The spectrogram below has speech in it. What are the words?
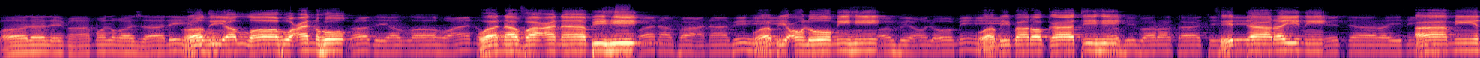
قال الإمام الغزالي رضي الله عنه رضي الله عنه ونفعنا به ونفعنا به وبعلومه وبعلومه وببركاته وببركاته في الدارين. في الدارين. آمين.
